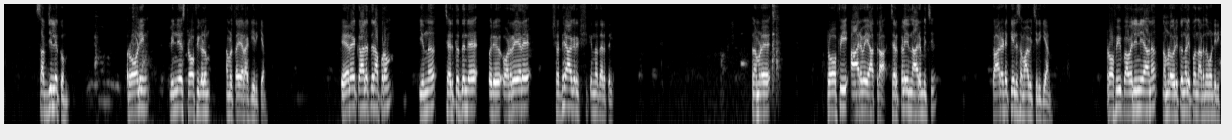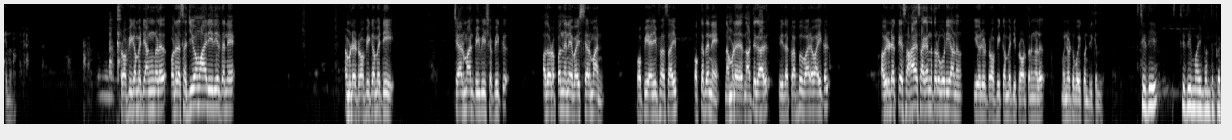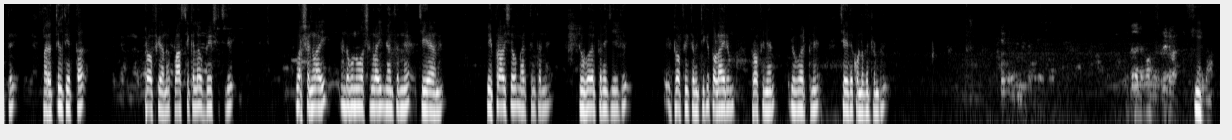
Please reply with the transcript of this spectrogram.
സബ് ജില്ലക്കും റോളിംഗ് വിന്നേഴ്സ് ട്രോഫികളും നമ്മൾ തയ്യാറാക്കിയിരിക്കാം ഏറെ കാലത്തിനപ്പുറം ഇന്ന് ചരിത്രത്തിന്റെ ഒരു വളരെയേറെ ശ്രദ്ധയാകർഷിക്കുന്ന തരത്തിൽ. നമ്മുടെ ട്രോഫി ആരവ യാത്ര ചെർക്കളയിൽ നിന്ന് ആരംഭിച്ച് കാരടുക്കയിൽ സമാപിച്ചിരിക്കുകയാണ്. ട്രോഫി പവലിനിലാണ് നമ്മുടെ ഒരുക്കങ്ങൾ ഇപ്പോൾ നടന്നുകൊണ്ടിരിക്കുന്നത്. ട്രോഫി കമ്മിറ്റി അംഗങ്ങൾ വളരെ സജീവമായ രീതിയിൽ തന്നെ നമ്മുടെ trophy committee chairman P Shafeeq അതോടൊപ്പം തന്നെ vice chairman O P Aneefa Sahib ഒക്കെ തന്നെ നമ്മുടെ നാട്ടുകാർ വിവിധ ക്ലബ്ബ് ഭാരവാഹികൾ അവരുടെയൊക്കെ സഹായ സഹകരണത്തോടു കൂടിയാണ് ഈ ഒരു ട്രോഫി കമ്മിറ്റി പ്രവർത്തനങ്ങൾ മുന്നോട്ട് പോയിക്കൊണ്ടിരിക്കുന്നത്. സ്ഥിതി സ്ഥിതിയുമായി ബന്ധപ്പെട്ട് മരത്തിൽ തീർത്ത ട്രോഫിയാണ് പ്ലാസ്റ്റിക് എല്ലാം ഉപേക്ഷിച്ച് വർഷങ്ങളായി രണ്ട് മൂന്ന് വർഷങ്ങളായി ഞാൻ തന്നെ ചെയ്യുകയാണ്. ഈ പ്രാവശ്യവും മരത്തിൽ തന്നെ രൂപകൽപ്പന ചെയ്ത് ട്രോഫി കമ്മിറ്റിക്ക് തൊള്ളായിരം ട്രോഫി ഞാൻ രൂപകൽപ്പന ചെയ്ത് കൊണ്ടുവന്നിട്ടുണ്ട്.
